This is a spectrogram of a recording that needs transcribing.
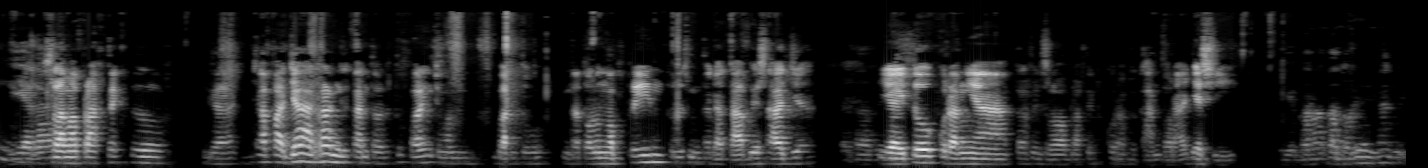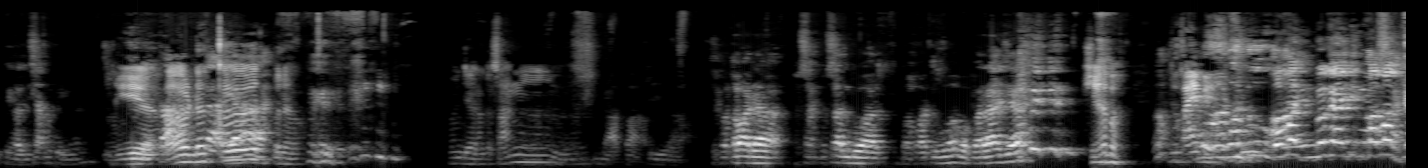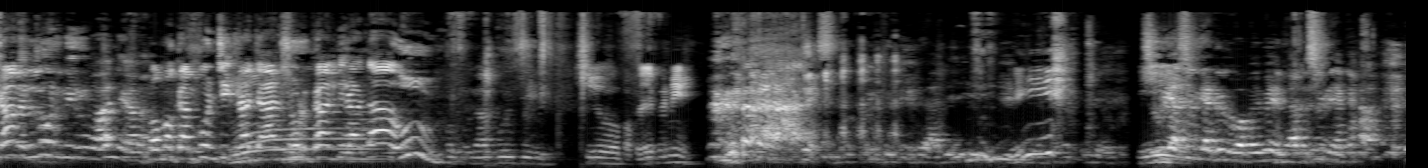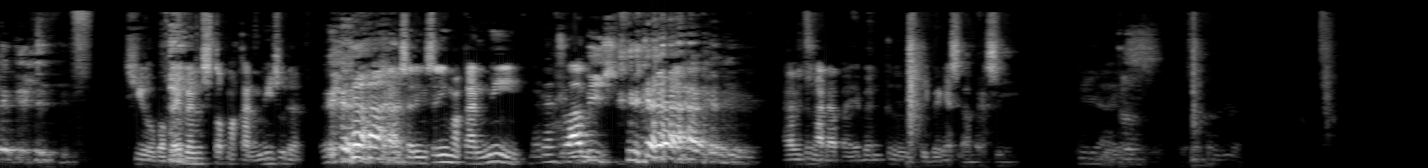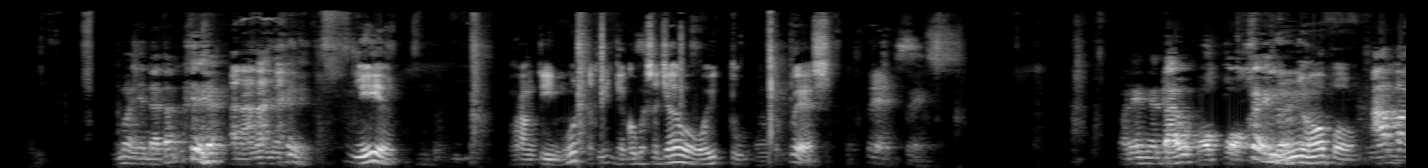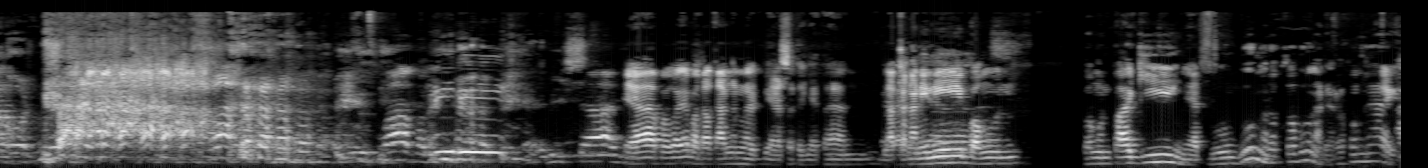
Iya. iya kan. Selama praktek tuh nggak apa jarang ke kantor itu paling cuma bantu minta tolong ngeprint terus minta database aja ya itu kurangnya Kelvin selama praktek kurang ke kantor aja sih Iya, karena kantornya kan tinggal di samping kan. iya kalau dekat, deket ya. Oh, jarang ke sana Nggak apa. Iya. Siapa tahu ada pesan-pesan buat Bapak Tua, Bapak Raja. siapa KMP. Waduh, Pemegang- main pemegang- telur di rumahnya. Pemegang kunci kerajaan surga tidak tahu. Pemegang kunci. Sio nih Jadi, Ih, Surya iya Surya dulu Bapak Ibu, ada Surya kan. Sio, Bapak Eben stop makan mie sudah. Jangan sering-sering makan mie. Badan su habis. Habis itu nggak ada Pak Eben tuh, Tiberias nggak bersih. Betul. Cuma yang datang anak-anaknya. Iya. Orang timur tapi jago bahasa Jawa, oh itu. The best. Best. Kalian yang tahu opo. Ini apa? Apa Gon? Wah, Bang. Bisa. Ya pokoknya bakal kangen lah biasa kegiatan belakangan ini bangun bangun pagi ngeliat bung bung ngerokok bung ada rokok nggak gitu.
